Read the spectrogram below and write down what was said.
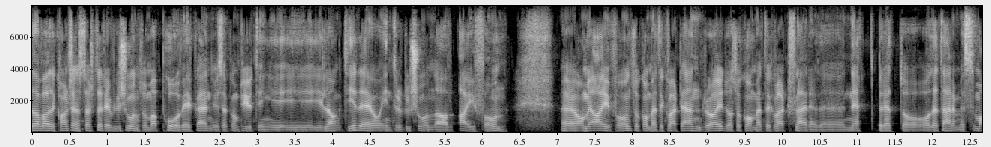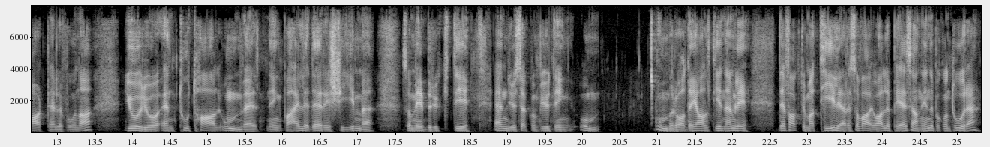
da var det kanskje den største revolusjonen som har påvirka user computing i, i, i, lang tid. Det er jo introduksjonen av iPhone. Eh, og med iPhone så kom etter hvert Android, og så kom etter hvert flere eh, nettbrett. Og, og dette her med smarttelefoner gjorde jo en total omveltning på hele det regimet som vi brukte i end-user computing om området i all nemlig det faktum at tidligere så var jo alle PC-ene inne på kontoret.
